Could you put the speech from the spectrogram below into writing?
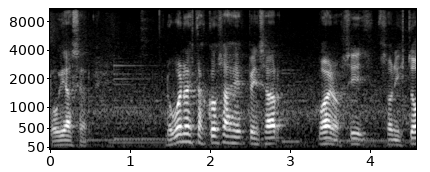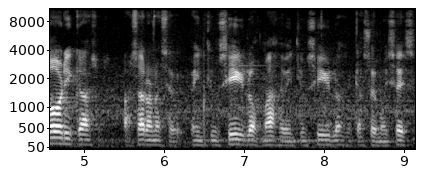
lo voy a hacer. Lo bueno de estas cosas es pensar, bueno, sí, son históricas, pasaron hace 21 siglos, más de 21 siglos, en el caso de Moisés.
